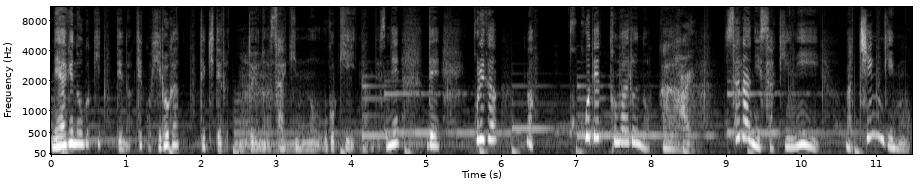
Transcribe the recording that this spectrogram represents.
値上げの動きっていうのは結構広がってきてるというのが最近の動きなんですね。でこれが、まあ、ここで止まるのか、はい、さらに先に、まあ、賃金も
